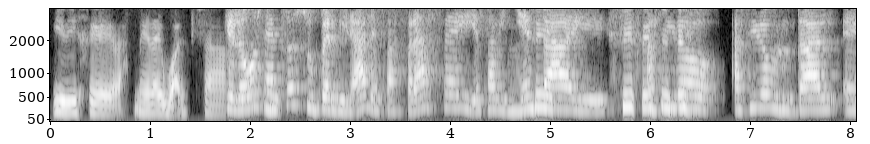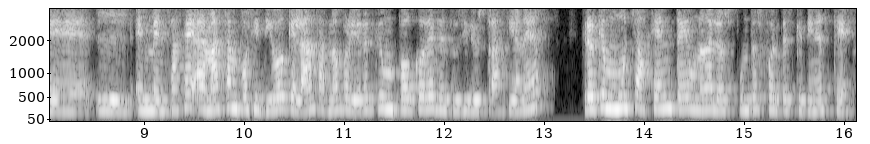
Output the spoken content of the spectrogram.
y dije, ah, me da igual. O sea, que luego se ha hecho súper viral esa frase y esa viñeta sí, y sí, sí, ha, sido, ha sido brutal eh, el, el, mensaje, además tan positivo que lanzas, ¿no? Porque yo creo que un poco desde tus ilustraciones, creo que mucha gente, uno de los puntos fuertes que tienes que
